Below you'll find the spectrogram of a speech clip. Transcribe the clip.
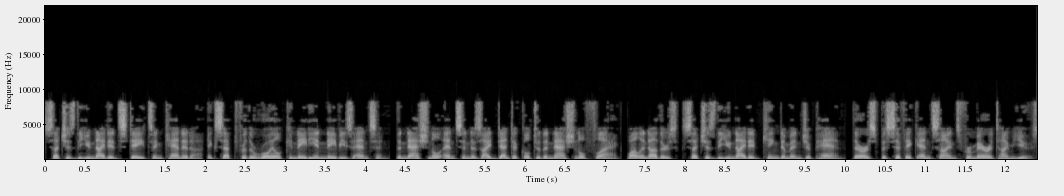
such as the United States and Canada except for the Royal Canadian Navy's ensign, the national ensign is identical to the national flag, while in others, such as the United Kingdom and Japan, there are specific ensigns for maritime use.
